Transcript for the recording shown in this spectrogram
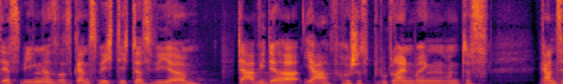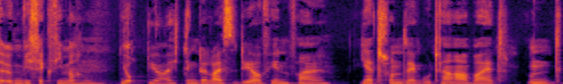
Deswegen ist es ganz wichtig, dass wir da wieder ja frisches Blut reinbringen und das Ganze irgendwie sexy machen. Jo. Ja, ich denke, da leistet ihr auf jeden Fall jetzt schon sehr gute Arbeit. Und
